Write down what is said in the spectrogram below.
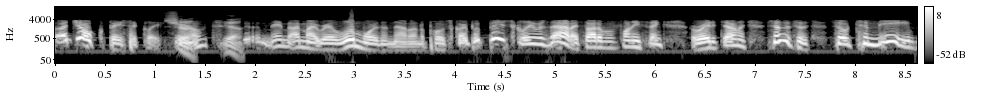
a joke, basically. Sure. You know, Yeah. uh, maybe I might write a little more than that on a postcard, but basically it was that. I thought of a funny thing, I write it down, I send it to them. So to me,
